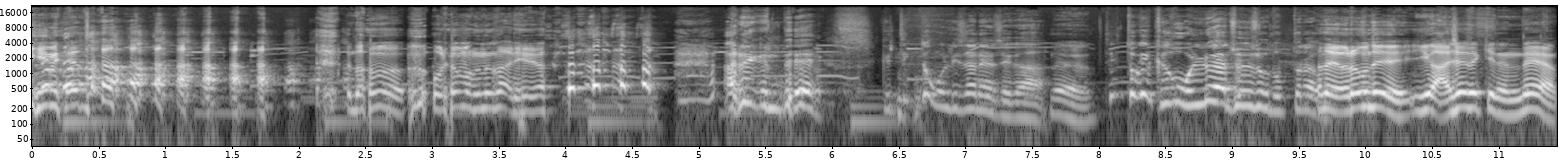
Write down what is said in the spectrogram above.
이미 했다. 너무 오래 먹는 거 아니에요? 아니 근데 그 틱톡 올리잖아요 제가. 네. 틱톡에 그거 올려야 조회수가 높더라고. 근데 여러분들 이거 아셔야 될 게 있는데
